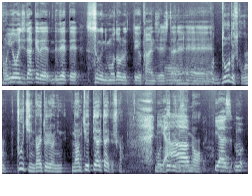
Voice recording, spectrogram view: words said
ー、もう用事だけで出てすぐに戻るっていう感じでしたね。えー、どうですか？このプーチン大統領に何て言ってやりたいですか？もうデヴィ夫の。いや、も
